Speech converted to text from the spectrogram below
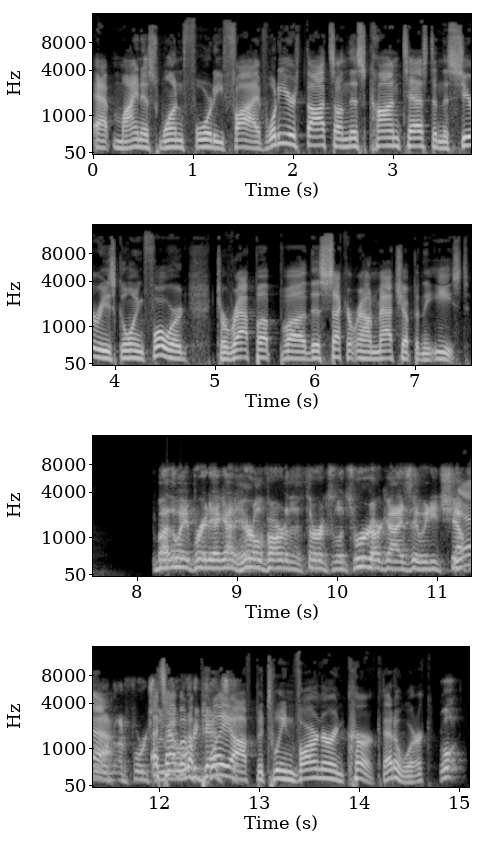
at minus 145. What are your thoughts on this contest and the series going forward to wrap up uh, this second round matchup in the East? By the way, Brady, I got Harold Varner the third, so let's root our guys in. We need Scheffler, yeah. unfortunately. Let's have a playoff them. between Varner and Kirk. That'll work. Well,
